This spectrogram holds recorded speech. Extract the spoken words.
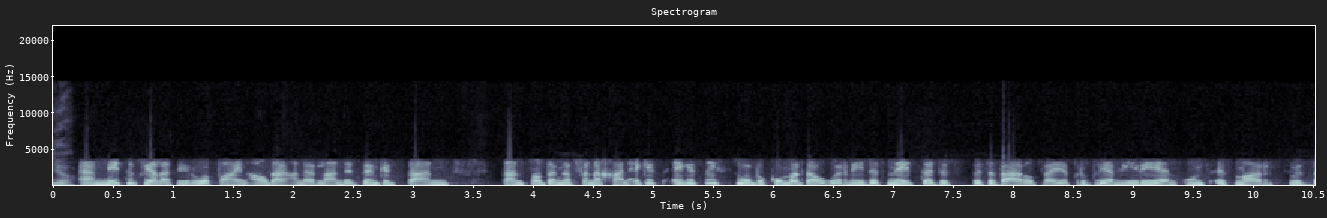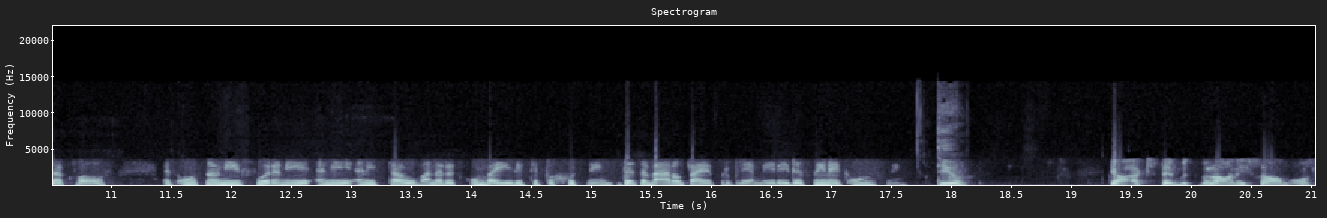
Ja. En net soveel as Europa en al daai ander lande, dink ek dan dan sal dinge vinnig gaan. Ek is ek is nie so bekommerd daaroor nie. Dis net dat dit is 'n wêreldwye probleem hierdie en ons is maar so dikwels is ons nou nie voor in die in die in die tou wanneer dit kom by hierdie tipe goed nie. Dis 'n wêreldwye probleem hierdie. Dis nie net ons nie. Tio? Ja, ek stem met Melanie saam. Ons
